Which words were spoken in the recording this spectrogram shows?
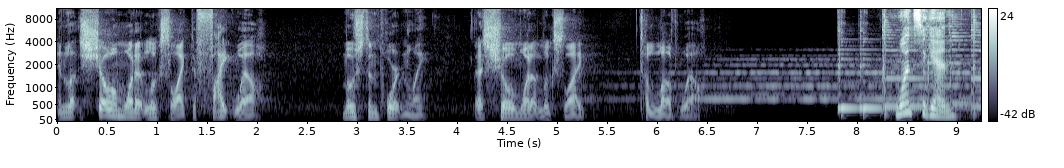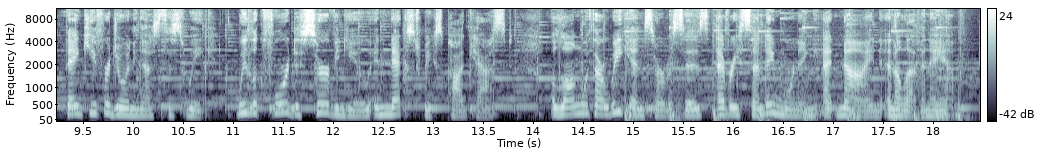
and let's show them what it looks like to fight well. Most importantly, let's show them what it looks like to love well. Once again, thank you for joining us this week. We look forward to serving you in next week's podcast, along with our weekend services every Sunday morning at 9 and 11 a.m.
